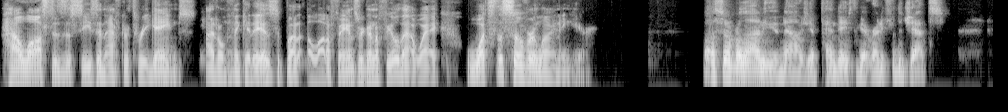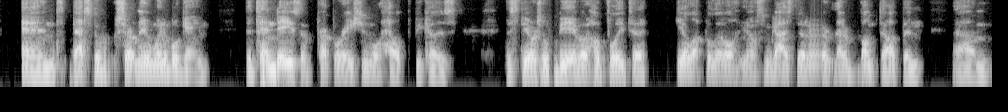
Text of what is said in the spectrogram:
how lost is this season after three games? I don't think it is, but a lot of fans are going to feel that way. What's the silver lining here? Well, the silver lining now is you have ten days to get ready for the Jets and that's the, certainly a winnable game. The 10 days of preparation will help because the Steelers will be able, hopefully, to heal up a little. You know, some guys that are that are bumped up, and um,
